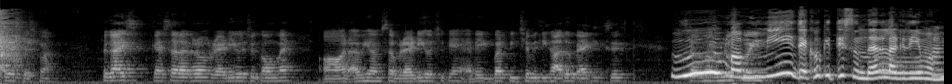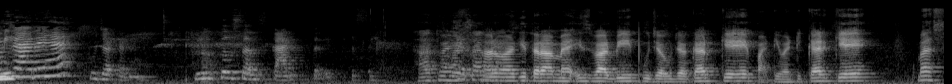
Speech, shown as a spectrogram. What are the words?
का चश्मा। तो गाइस कैसा लग रहा हूँ? रेडी हो चुका हूँ मैं और अभी हम सब रेडी हो चुके हैं। अरे एक बार पीछे भी दिखा दो बैग से। मम्मी देखो कितनी सुंदर लग रही है मम्मी। जा रहे हैं पूजा करने। बिल्कुल संस्कारित तरीके से हाँ तो हर हर बार की तरह मैं इस बार भी पूजा वूजा करके पार्टी वार्टी करके बस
